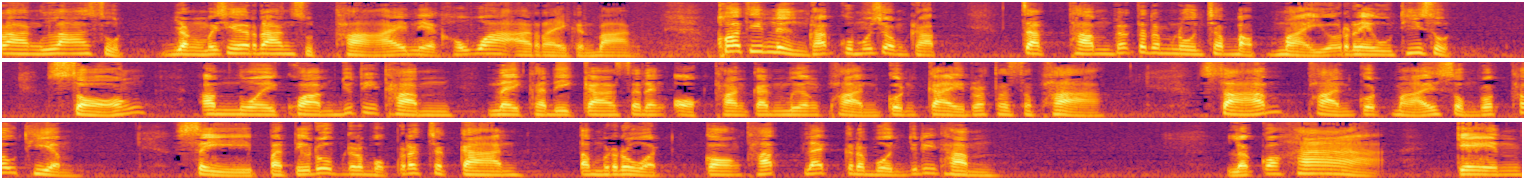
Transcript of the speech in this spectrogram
ร่างล่าสุด ยังไม่ใช่ร่างสุดท้ายเนี่ยเขาว่าอะไรกันบ้าง ข้อที่หนึ่งครับคุณผู้ชมครับ จัดทำรัฐธรรมนูญฉบับใหม่เร็วที่สุด 2. อำนวยความยุติธรรม ในคดีการแสดงออกทางการเมืองผ่านกลไกรัฐสภา 3. ผ่านกฎหมายสมรสเท่าเทียม 4. ปฏิรูประบบราชการตำรวจกองทัพและกระบวนยุติธรรม แล้วก็ 5. เกณฑ์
